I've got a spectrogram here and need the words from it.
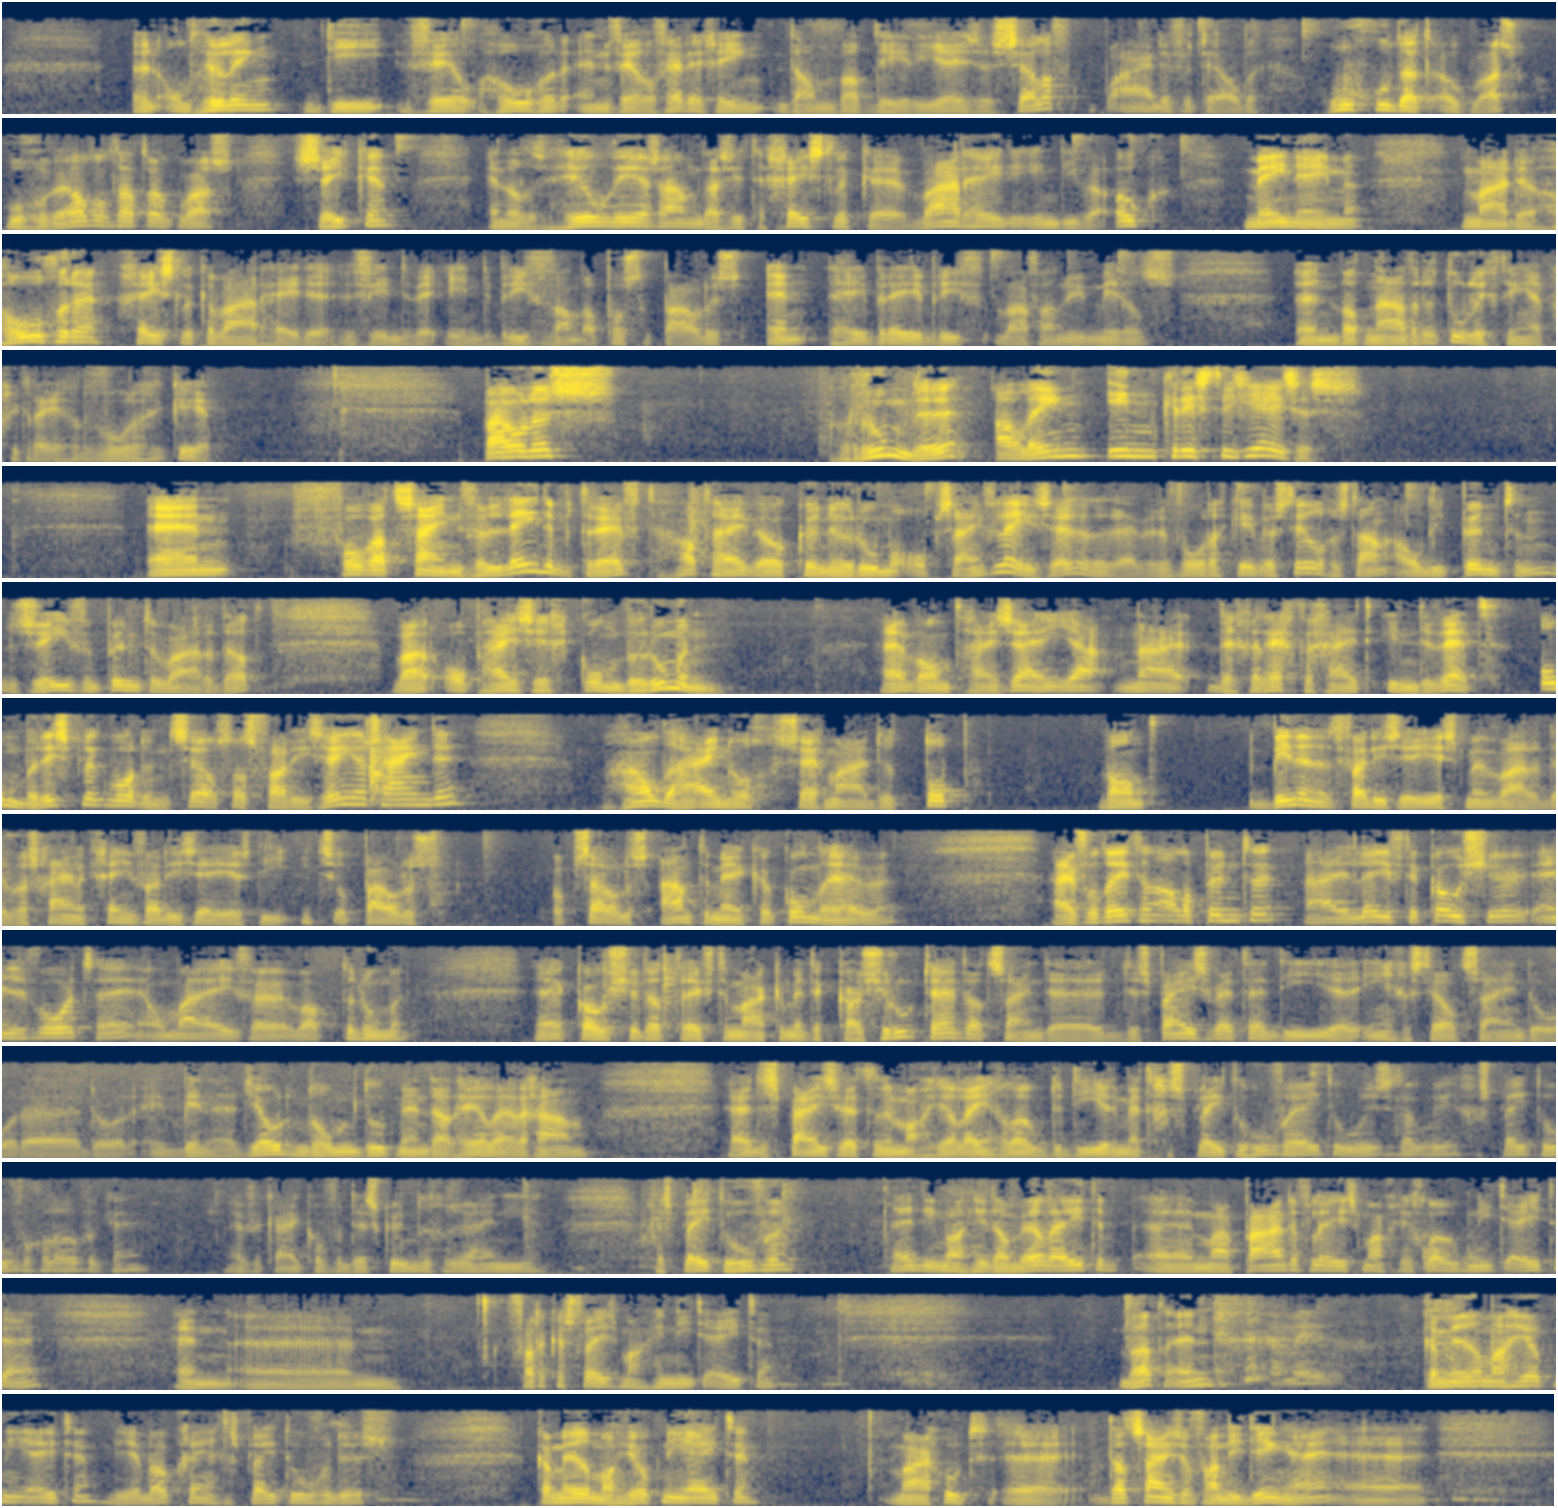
Een onthulling die veel hoger en veel verder ging dan wat de Heer Jezus zelf op aarde vertelde. Hoe goed dat ook was, hoe geweldig dat ook was, zeker. En dat is heel leerzaam, daar zitten geestelijke waarheden in die we ook meenemen. Maar de hogere geestelijke waarheden vinden we in de brieven van de apostel Paulus en de Hebreeënbrief, waarvan u inmiddels een wat nadere toelichting hebt gekregen de vorige keer. Paulus roemde alleen in Christus Jezus. En voor wat zijn verleden betreft had hij wel kunnen roemen op zijn vlees. Hè. Dat hebben we de vorige keer bij stilgestaan. Al die punten, zeven punten waren dat, waarop hij zich kon beroemen. want hij zei, ja, naar de gerechtigheid in de wet, onberispelijk worden. Zelfs als fariseer zijnde haalde hij nog, zeg maar, de top. Want binnen het fariseïsme waren er waarschijnlijk geen fariseërs die iets op, Paulus, op Saulus aan te merken konden hebben. Hij voldeed aan alle punten. Hij leefde koosje enzovoort, hè, om maar even wat te noemen. koosje dat heeft te maken met de kashrut. Hè, dat zijn de, de spijswetten die uh, ingesteld zijn door, uh, door, binnen het jodendom. Doet men daar heel erg aan. de spijswetten, dan mag je alleen geloof ik de dieren met gespleten hoeven eten. Hoe is het ook weer? Gespleten hoeven geloof ik. Hè? Even kijken of er deskundigen zijn hier. Gespleten hoeven. Hè, die mag je dan wel eten. Uh, maar paardenvlees mag je geloof ik niet eten. Hè? En ehm, Varkensvlees mag je niet eten. Wat en? Kameel. Kameel mag je ook niet eten. Die hebben ook geen gespleten hoeven dus. Kameel mag je ook niet eten. Maar goed, uh, dat zijn zo van die dingen. Uh,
